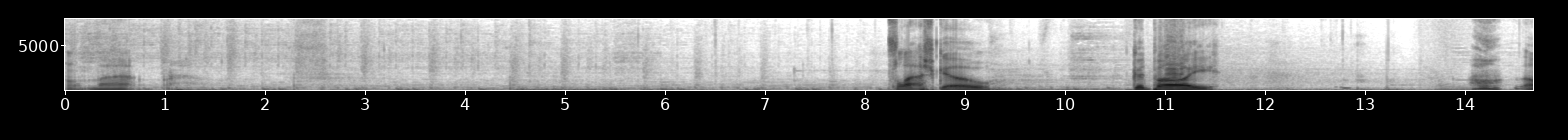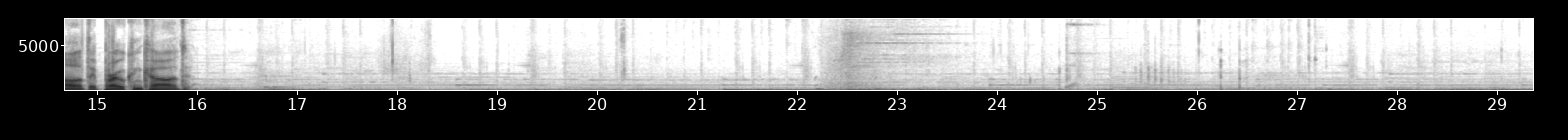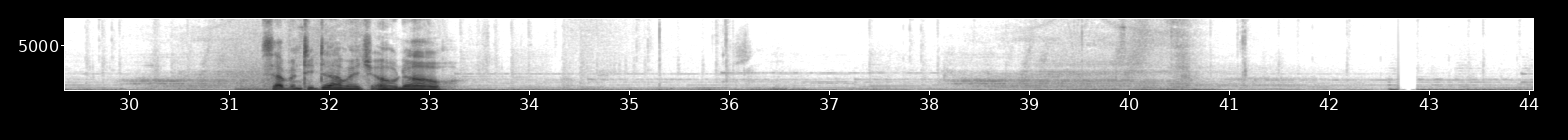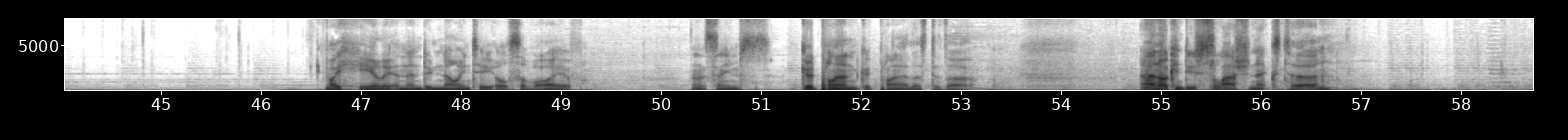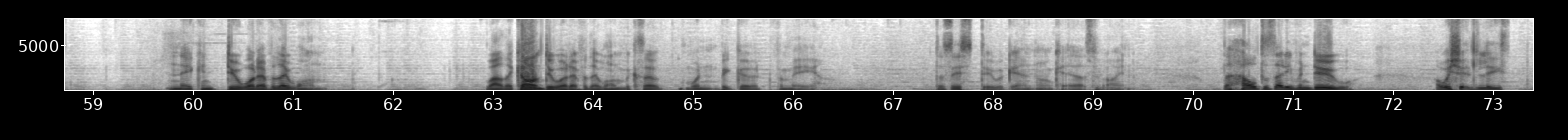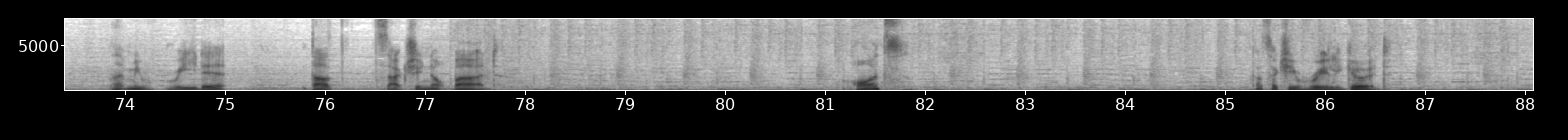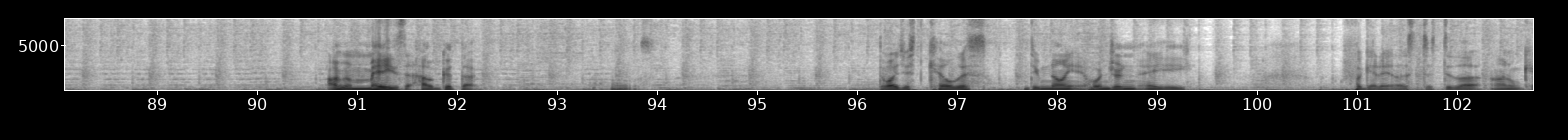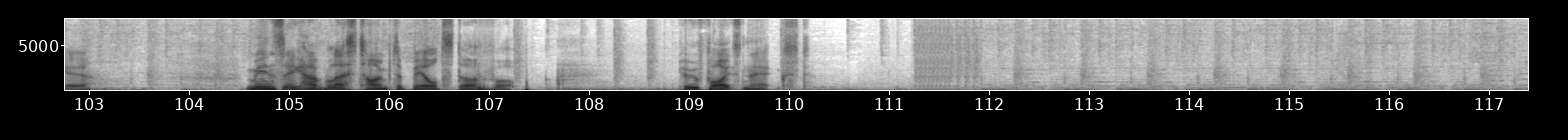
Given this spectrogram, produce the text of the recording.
I want that. Slash go. Goodbye. oh, the broken card. Seventy damage. Oh no. If I heal it and then do 90, it'll survive. That seems... Good plan, good plan, let's do that. And I can do slash next turn. And they can do whatever they want. Well, they can't do whatever they want because that wouldn't be good for me. Does this do again? Okay, that's fine. What the hell does that even do? I wish it at least let me read it. That's actually not bad. What? That's actually really good. I'm amazed at how good that was. Do I just kill this and do 980? Forget it, let's just do that. I don't care means they have less time to build stuff up. Who fights next?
